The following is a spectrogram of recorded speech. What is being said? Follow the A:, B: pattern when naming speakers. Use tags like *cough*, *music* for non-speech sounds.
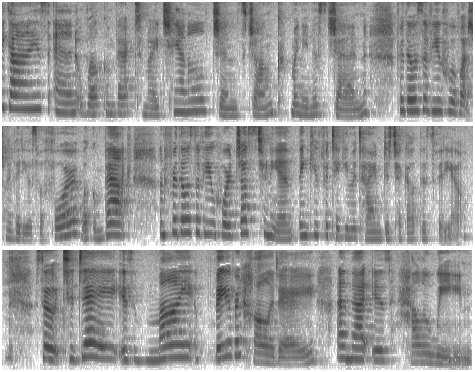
A: Hey guys, and welcome back to my channel, Jyn's Junk. My name is Jen. For those of you who have watched my videos before, welcome back. And for those of you who are just tuning in, thank you for taking the time to check out this video. So today is my favorite holiday, and that is Halloween.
